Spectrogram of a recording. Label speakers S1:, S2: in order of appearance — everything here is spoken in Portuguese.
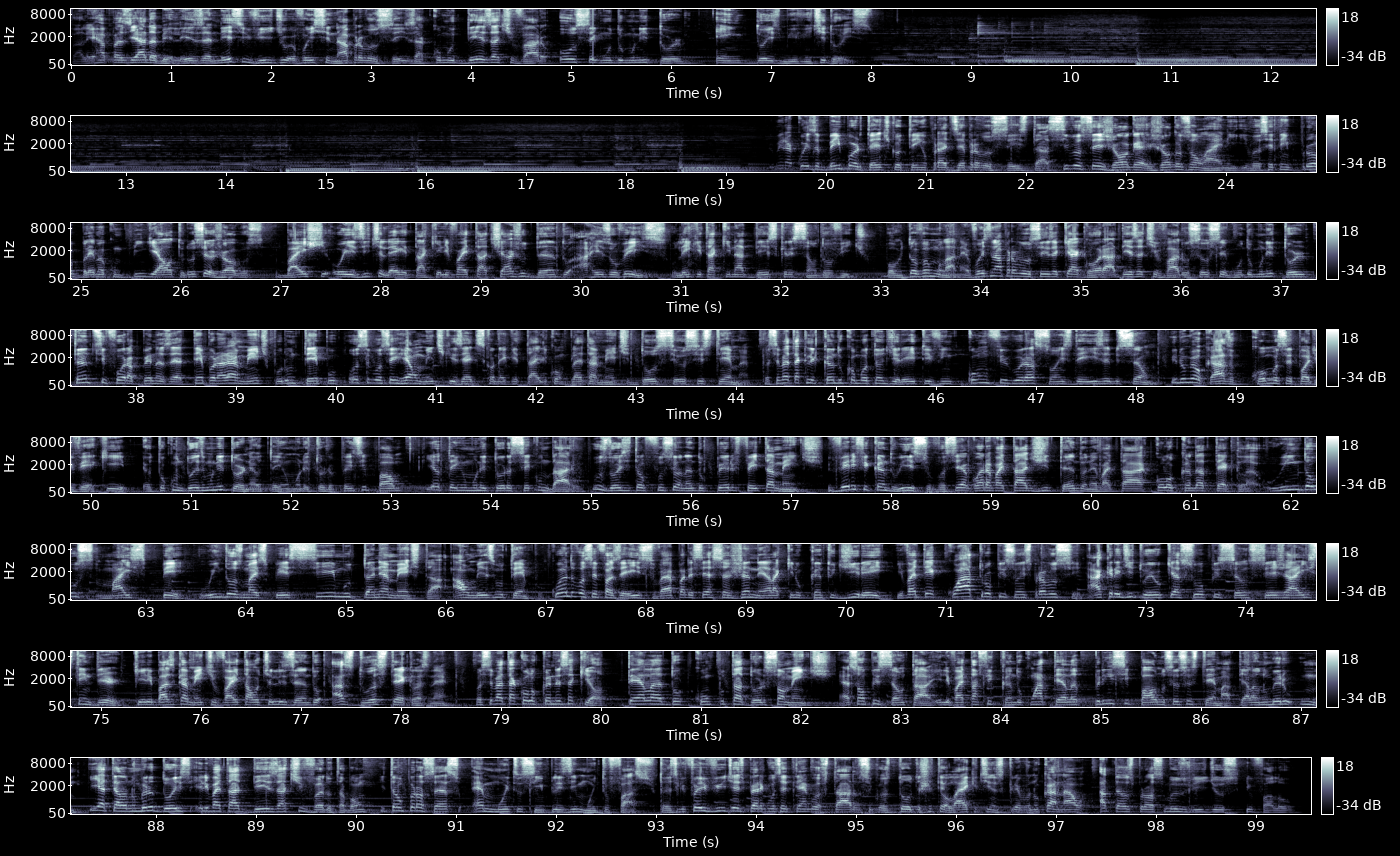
S1: Fala aí rapaziada, beleza? Nesse vídeo eu vou ensinar para vocês a como desativar o segundo monitor em 2022. Primeira coisa bem importante que eu tenho para dizer para vocês, tá? Se você joga jogos online e você tem problema com ping alto nos seus jogos, baixe o Exit Lag, tá? Que ele vai estar tá te ajudando a resolver isso. O link tá aqui na descrição do vídeo. Bom, então vamos lá, né? Vou ensinar para vocês aqui agora a desativar o seu segundo monitor, tanto se for apenas é, temporariamente por um tempo, ou se você realmente quiser desconectar ele completamente do seu sistema. Você vai estar tá clicando com o botão direito e vir configurações de exibição. E no meu caso, como você pode ver aqui, eu tô com dois monitores, né? Eu tenho um monitor principal e eu tenho um monitor secundário. Os dois estão funcionando perfeitamente. Verificando isso, você agora vai estar tá digitando, né? Vai estar tá colocando a tecla Windows mais P, Windows mais P simultaneamente, tá? Ao mesmo tempo. Quando você fazer isso, vai aparecer essa janela aqui no canto direito e vai ter quatro opções para você. Acredito eu que a sua opção seja a estender, que ele basicamente vai estar tá utilizando as duas teclas, né? Você vai estar tá colocando colocando esse aqui, ó, tela do computador somente. Essa opção, tá? Ele vai estar tá ficando com a tela principal no seu sistema, a tela número 1. E a tela número 2, ele vai estar tá desativando, tá bom? Então o processo é muito simples e muito fácil. Então esse aqui foi o vídeo, espero que você tenha gostado. Se gostou, deixa teu like, te inscreva no canal. Até os próximos vídeos e falou!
